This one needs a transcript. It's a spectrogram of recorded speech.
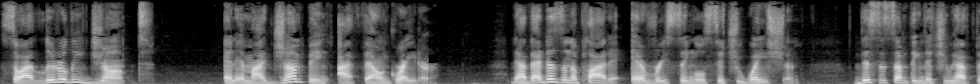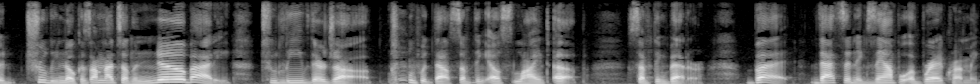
So, I literally jumped and in my jumping, I found greater. Now, that doesn't apply to every single situation. This is something that you have to truly know because I'm not telling nobody to leave their job without something else lined up, something better. But that's an example of breadcrumbing.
